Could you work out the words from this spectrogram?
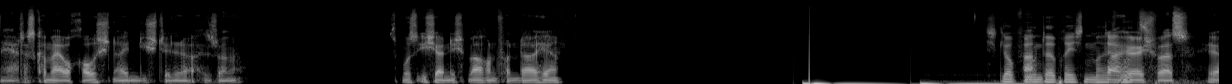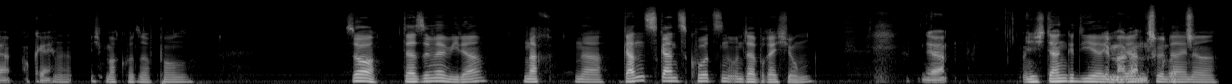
Naja, das kann man ja auch rausschneiden, die Stelle. Also, das muss ich ja nicht machen, von daher. Ich glaube, wir ah, unterbrechen mal. Da höre ich was. Ja, okay. Ja, ich mache kurz auf Pause. So, da sind wir wieder. Nach einer ganz, ganz kurzen Unterbrechung. Ja. Ich danke dir, Immer Julian, für kurz. deine,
